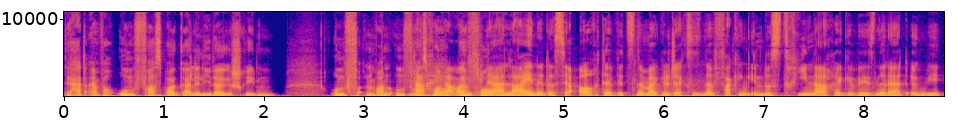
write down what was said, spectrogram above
der hat einfach unfassbar geile Lieder geschrieben unf waren unfassbar Nachher ja auch nicht mehr alleine. Das ist ja auch der Witz. Ne? Michael Jackson ist eine fucking Industrie nachher gewesen. Ne? Der hat irgendwie,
